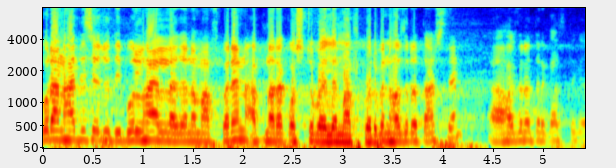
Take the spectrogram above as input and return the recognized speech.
কোরআন হাদিসে যদি ভুল হয় আল্লাহ যেন মাফ করেন। আপনারা কষ্ট পাইলে মাফ করবেন। হজরত আসছেন আহ, হজরতের কাছ থেকে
